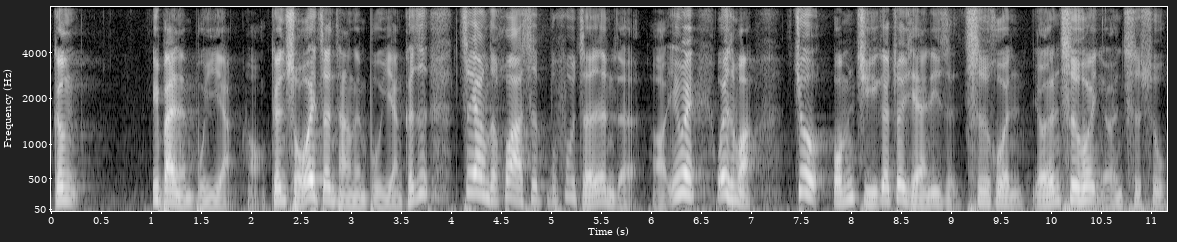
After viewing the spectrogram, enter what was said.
跟一般人不一样哦，跟所谓正常人不一样。可是这样的话是不负责任的啊！因为为什么？就我们举一个最简单的例子：吃荤，有人吃荤，有人吃素。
